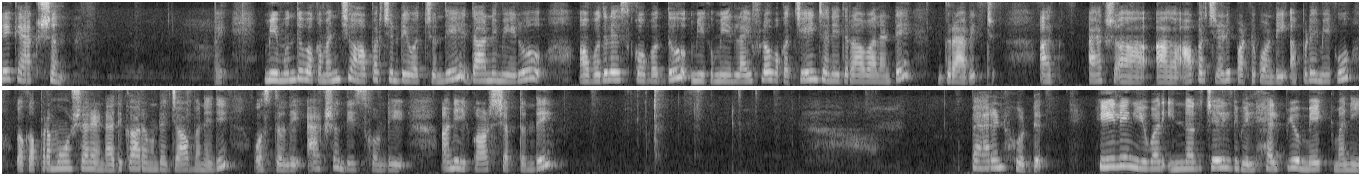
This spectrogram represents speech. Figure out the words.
టేక్ యాక్షన్. మీ ముందు ఒక మంచి ఆపర్చునిటీ వచ్చింది. దాన్ని మీరు వదిలేసుకోవద్దు. మీకు మీ లైఫ్లో ఒక చేంజ్ అనేది రావాలంటే గ్రాబ్ ఇట్ యాక్షన్ ఆపర్చునిటీ పట్టుకోండి. అప్పుడే మీకు ఒక ప్రమోషన్ అండ్ అధికారం ఉండే జాబ్ అనేది వస్తుంది. యాక్షన్ తీసుకోండి అని ఈ కార్డ్స్ చెప్తుంది. Parenthood healing your inner child will help you make money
